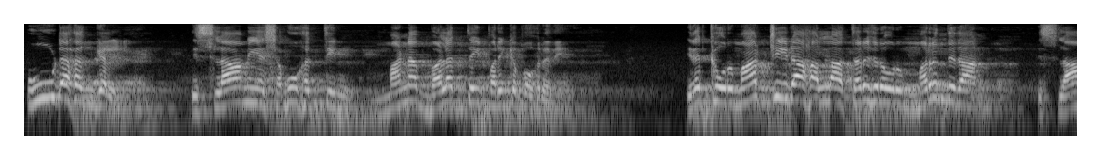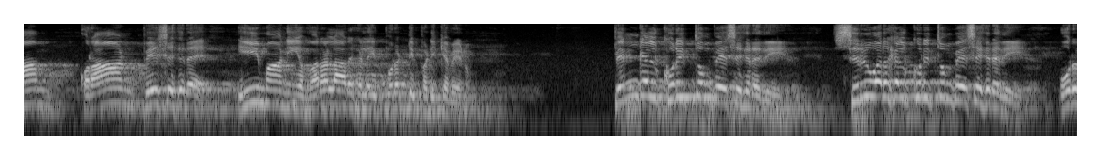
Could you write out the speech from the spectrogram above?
ஊடகங்கள் இஸ்லாமிய சமூகத்தின் மன பலத்தை பறிக்கப் போகிறது. இதற்கு ஒரு மாற்றீடாக அல்லாஹ் தருகிற ஒரு மருந்து தான் இஸ்லாம் குரான் பேசுகிற ஈமானிய வரலாறுகளை புரட்டி படிக்க வேணும். பெண்கள் குறித்தும் பேசுகிறது சிறுவர்கள் குறித்தும் பேசுகிறது. ஒரு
